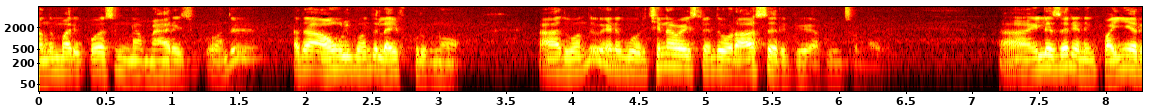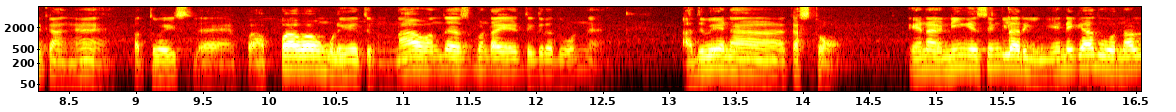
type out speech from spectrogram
அந்த மாதிரி பர்சன் நான் மேரேஜ்க்கு வந்து அதான் அவங்களுக்கு வந்து லைஃப் கொடுக்கணும். அது வந்து எனக்கு ஒரு சின்ன வயசுலேருந்து ஒரு ஆசை இருக்குது அப்படின்னு சொன்னார். இல்லை சார் எனக்கு பையன் இருக்காங்க பத்து வயசில். இப்போ அப்பாவாக உங்களை ஏற்றுக்கணும் நான் வந்து ஹஸ்பண்டாக ஏற்றுக்கிறது ஒன்று அதுவே நான் கஷ்டம். ஏன்னா நீங்கள் சிங்கிளாக இருக்கீங்க. என்றைக்காவது ஒரு நாள்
